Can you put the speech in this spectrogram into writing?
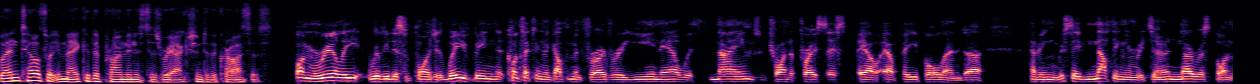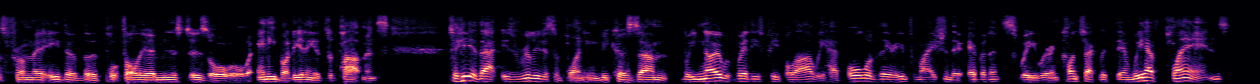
Glenn, tell us what you make of the Prime Minister's reaction to the crisis. I'm really, really disappointed. We've been contacting the government for over a year now with names and trying to process our, our people and uh, having received nothing in return, no response from either the portfolio ministers or anybody, any of the departments. To hear that is really disappointing because um, we know where these people are. We have all of their information, their evidence. We were in contact with them. We have plans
